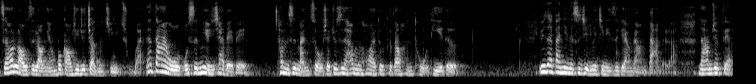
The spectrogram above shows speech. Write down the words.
只要老子老娘不高兴，就叫你们经理出来。那当然，我我身边有些夏北北，他们是蛮奏下，就是他们后来都得到很妥帖的。因为在饭店的世界里面，经理是非常非常大的啦，那他们就非常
